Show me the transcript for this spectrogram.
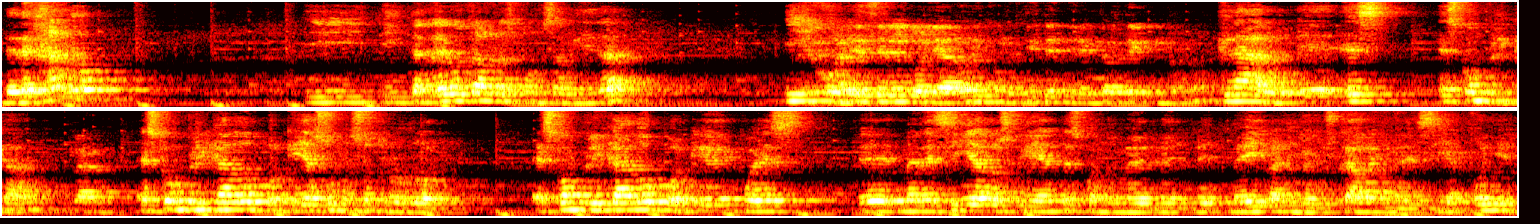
de dejarlo y, tener otra responsabilidad, híjole. De ser el goleador y convertirte en director técnico, ¿no? Claro, e, es, es complicado. Claro. Es complicado porque ya somos otro rol. Es complicado porque, pues, eh, me decía los clientes cuando me, iban y me buscaban y me decían, oye,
